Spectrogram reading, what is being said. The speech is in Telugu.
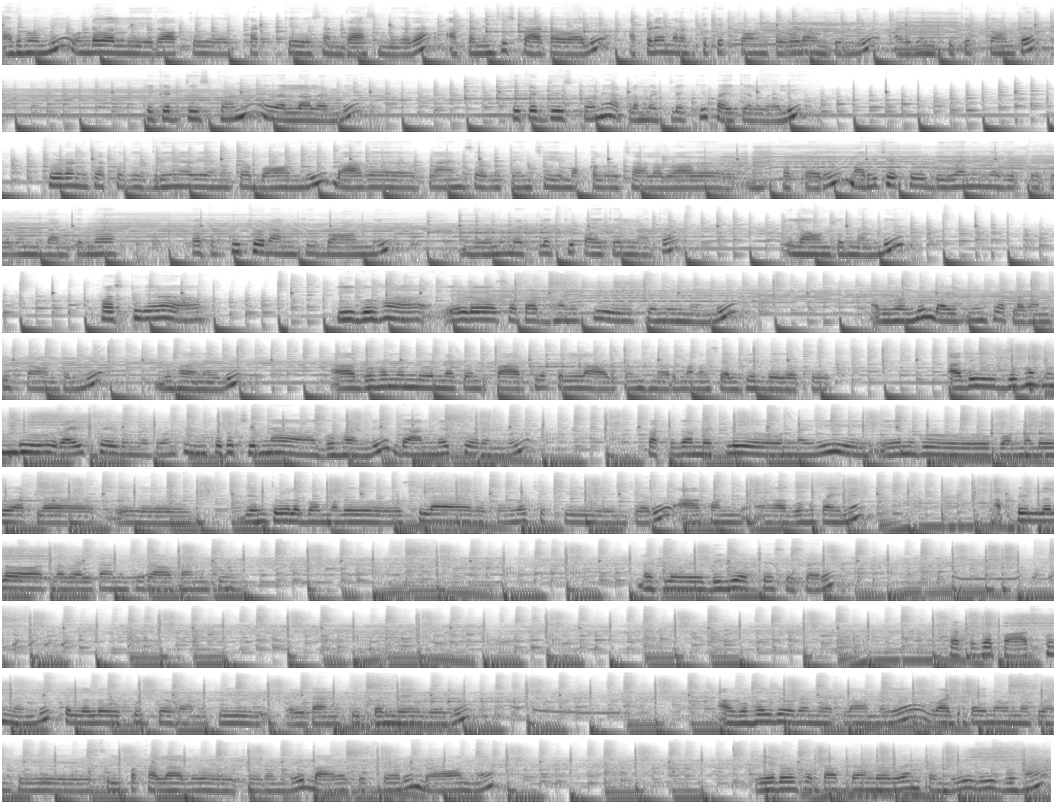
అదిగోండి ఉండవల్లి రాక్ కట్ కేవ్స్ అని రాసింది కదా అక్కడి నుంచి స్టార్ట్ అవ్వాలి. అక్కడే మనకు టికెట్ కౌంటర్ కూడా ఉంటుంది. అదిగోండి టికెట్ కౌంటర్. టికెట్ తీసుకొని వెళ్ళాలండి. టికెట్ తీసుకొని అట్లా మెట్లు ఎక్కి పైకి వెళ్ళాలి చూడండి చక్కగా గ్రీనరీ అంతా బాగుంది. బాగా ప్లాంట్స్ అవి పెంచి మొక్కలు చాలా బాగా కట్టారు. మర్రి చెట్టు డిజైనింగ్గా చెప్పారు చూడండి దాని కింద చక్కగా కూర్చోడానికి బాగుంది. ఇదిగోండి మెట్లు ఎక్కి పైకి వెళ్ళినాక ఇలా ఉంటుందండి. ఫస్ట్గా ఈ గుహ ఏడవ శతాబ్దానికి చెందిందండి. అదిగోండి బయట నుంచి అట్లా కనిపిస్తూ ఉంటుంది గుహ అనేది. ఆ గుహ ముందు ఉన్నటువంటి పార్క్లో పిల్లలు ఆడుకుంటున్నారు మనం సెల్ఫీలు దిగచ్చు. అది గుహ ముందు రైట్ సైడ్ ఉన్నటువంటి ఇంకొక చిన్న గుహ అండి. దాని మీద చూడండి. చక్కగా మెట్లు ఉన్నాయి. ఏనుగు బొమ్మలు అట్లా జంతువుల బొమ్మలు శిలా రూపంలో చెక్కి ఉంచారు. ఆ కొండ ఆ గుహ పైనే ఆ పిల్లలు అట్లా వెళ్ళటానికి రావటానికి మెట్లు దిగి వచ్చేసేసారు. చక్కగా పార్క్ ఉందండి. పిల్లలు కూర్చోవడానికి వెళ్ళడానికి ఇబ్బంది ఏం లేదు. ఆ గుహలు చూడండి ఎట్లా ఉన్నాయో. వాటిపైన ఉన్నటువంటి శిల్పకళలు చూడండి. బాగా చెప్పారు. బాగున్నాయి. ఏడవ శతాబ్దంలో అంటండి ఇది గుహ.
